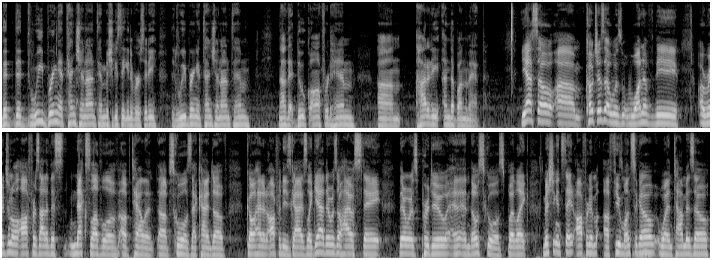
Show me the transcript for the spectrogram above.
Did did we bring attention on to him, Michigan State University? Did we bring attention on to him? Now that Duke offered him, um, how did he end up on the map? Yeah, so um, Coach Izzo was one of the original offers out of this next level of, of talent of schools that kind of go ahead and offer these guys. Like, yeah, there was Ohio State, there was Purdue, and, and those schools, but like Michigan State offered him a few months ago when Tom Izzo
